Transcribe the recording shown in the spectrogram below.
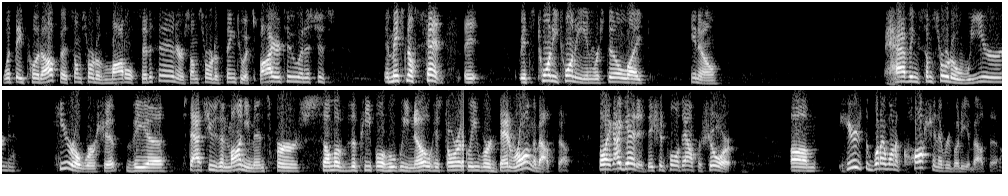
what they put up as some sort of model citizen or some sort of thing to aspire to and it's just it makes no sense. It it's 2020 and we're still like you know having some sort of weird hero worship via statues and monuments for some of the people who we know historically were dead wrong about stuff so like i get it they should pull it down for sure um, here's the, what I want to caution everybody about, though.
